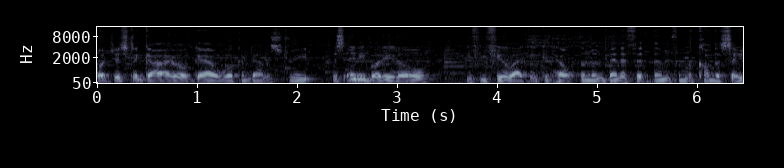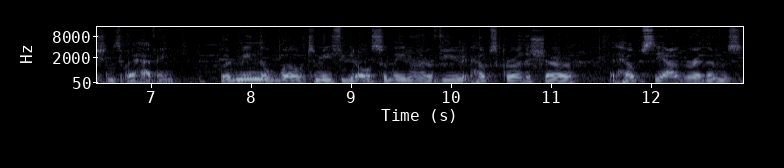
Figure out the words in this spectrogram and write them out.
or just a guy or a gal walking down the street, just anybody at all, if you feel like it could help them and benefit them from the conversations we're having. It would mean the world to me if you could also leave a review. It helps grow the show, it helps the algorithms,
